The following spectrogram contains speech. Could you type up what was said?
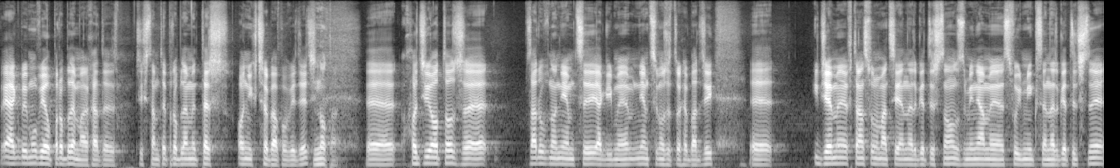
ja jakby mówię o problemach, ale gdzieś tam te problemy też o nich trzeba powiedzieć. No tak. E, chodzi o to, że zarówno Niemcy, jak i my, Niemcy może trochę bardziej, e, idziemy w transformację energetyczną, zmieniamy swój miks energetyczny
